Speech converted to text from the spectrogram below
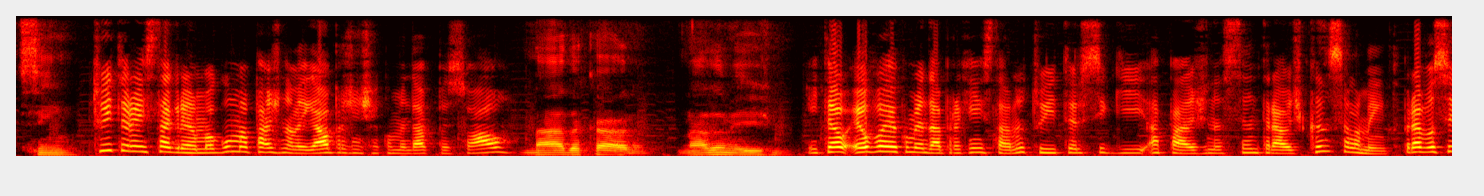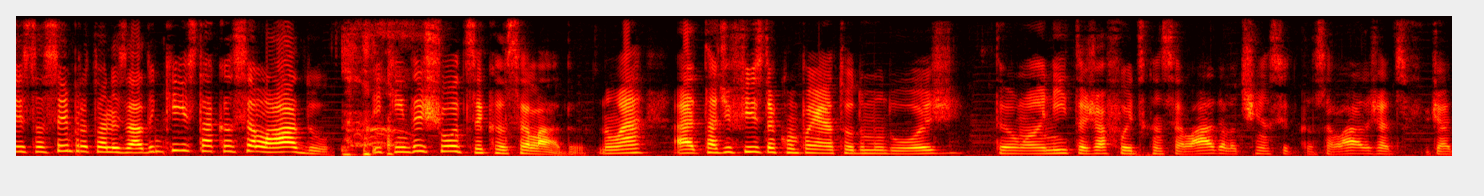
Sim. Twitter ou Instagram, alguma página legal pra gente recomendar pro pessoal? Nada, cara. Nada mesmo. Então, eu vou recomendar para quem está no Twitter seguir a página central de cancelamento, para você estar sempre atualizado em quem está cancelado e quem deixou de ser cancelado, não é? Ah, tá difícil de acompanhar todo mundo hoje. Então, a Anitta já foi descancelada, ela tinha sido cancelada, já, já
